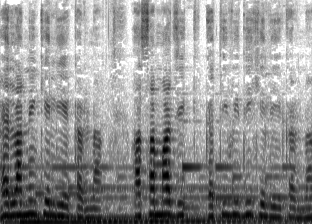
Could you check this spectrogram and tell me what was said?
फैलाने के लिए करना, असामाजिक गतिविधि के लिए करना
